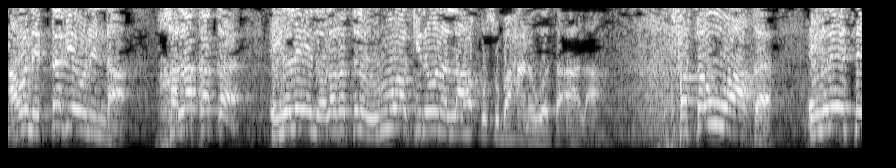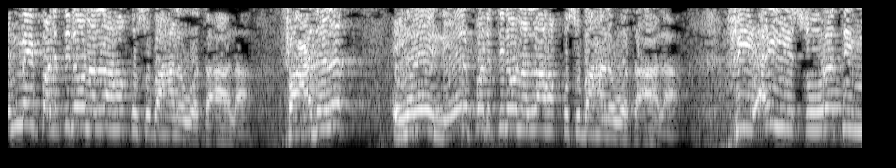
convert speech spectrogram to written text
அவன் எத்தகையவன் என்றா? ஹலகக்க எங்களை இந்த உலகத்துல உருவாக்கினவன் அல்லாஹப்பு சுபகானுவாக்க தஆலா ஃபசவ்வாக எங்களை செம்மைப்படுத்தினவன் அல்லாஹு சுபஹானுவ தஆலா ஃபஅதலக் எங்களை நேர்படுத்தினோன் அல்லாஹு சுபஹானுவ சூரத்தின்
